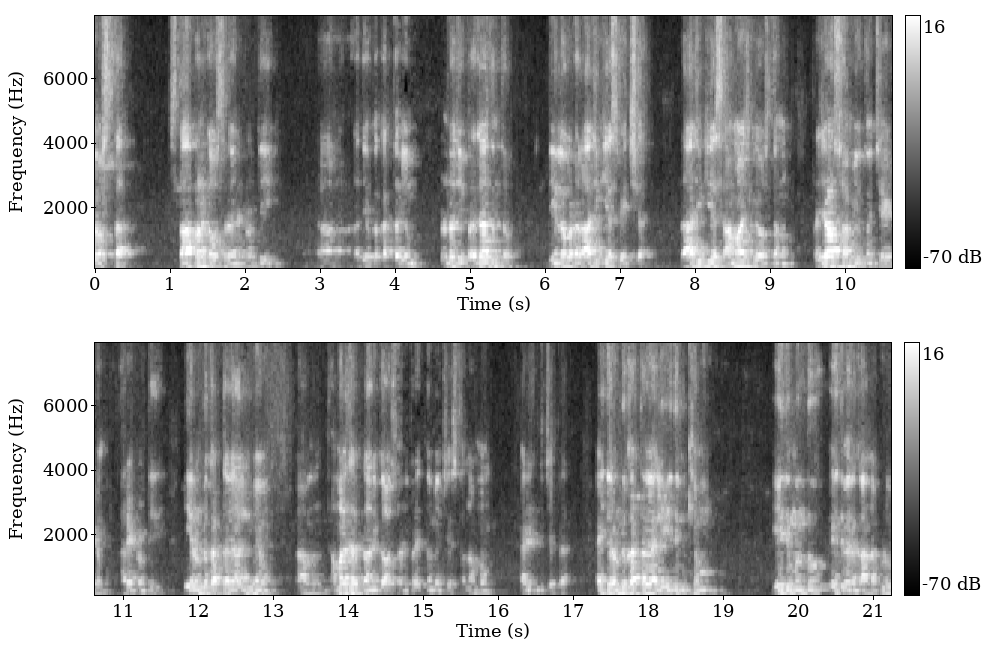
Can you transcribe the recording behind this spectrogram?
వ్యవస్థ స్థాపనకు అవసరమైనటువంటి అది ఒక కర్తవ్యం. రెండోది ప్రజాతంత్రం. దీనిలో కూడా రాజకీయ స్వేచ్ఛ రాజకీయ సామాజిక వ్యవస్థను ప్రజాస్వామ్యయుతం చేయడం అనేటువంటి ఈ రెండు కర్తవ్యాలను మేము అమలు జరపడానికి కావాల్సిన ప్రయత్నం మేము చేస్తున్నాము అనేటువంటి చెప్పారు. అయితే రెండు కర్తవ్యాలు ఏది ముఖ్యము? ఏది ముందు ఏది వెనక అన్నప్పుడు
